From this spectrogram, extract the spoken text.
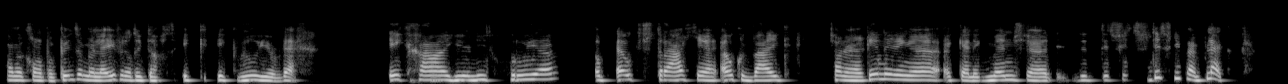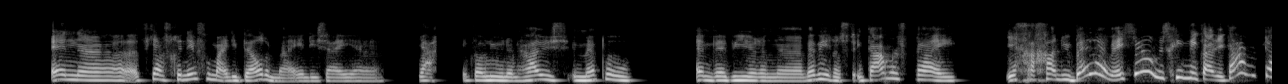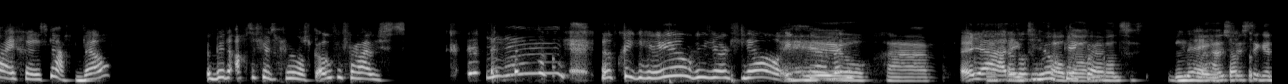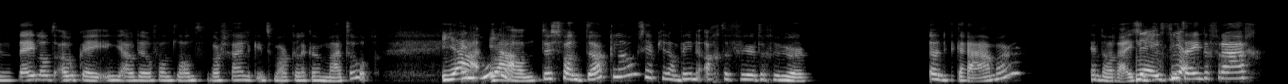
kwam ik gewoon op een punt in mijn leven dat ik dacht, ik, ik wil hier weg. Ik ga hier niet groeien. Op elk straatje, elke wijk zijn er herinneringen, ken ik mensen. Dit, dit, is- niet mijn plek. En eh, ja, een vriendin van mij die belde mij en die zei: eh, Ja, ik woon nu in een huis in Meppel. En we hebben hier een, eh, we hebben hier een, een vrij. Je ga, ga nu bellen, weet je wel? Misschien kan je die kamer krijgen. Dus ja, wel. En binnen 48 uur was ik oververhuisd. dat ging heel bizar snel. Ik, ben- Heel gaaf. eh, ja, dat was heel dan, want Nee, nee, dat- huisvesting in Nederland, oké, in jouw deel van het land waarschijnlijk iets makkelijker, maar toch. Ja, en hoe ja. dan? Dus van dakloos heb je dan binnen 48 uur een kamer? En dan rijst Nee, via- meteen de vraag.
